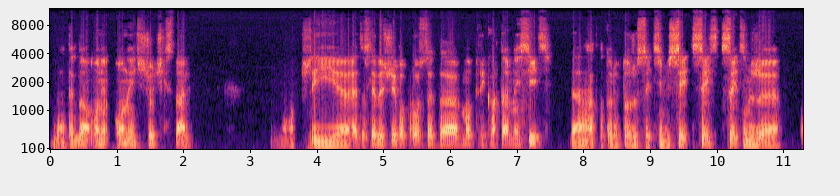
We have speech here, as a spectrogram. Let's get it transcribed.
да, тогда он, он эти счетчики ставит. И э, это следующий вопрос, это внутриквартальная сеть да, от которых тоже с этим, с, с этим же э,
